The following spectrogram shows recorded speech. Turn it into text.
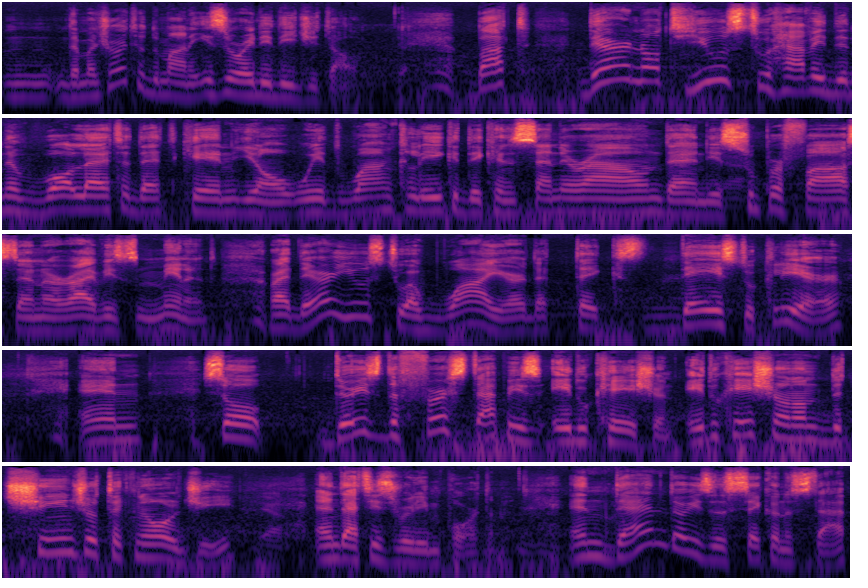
the majority of the money is already digital. But they're not used to have it in a wallet that can you know with one click they can send around and is super fast and arrive in a minute right? They're used to a wire that takes days to clear. And so there is the first step is education education on the change of technology yeah. and that is really important and then there is a second step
